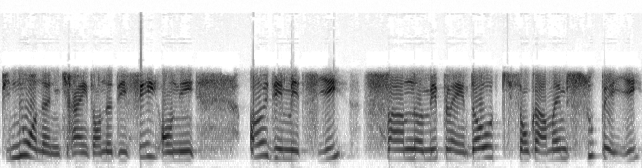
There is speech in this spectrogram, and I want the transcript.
Puis nous, on a une crainte. On a des filles, on est un des métiers, sans nommer plein d'autres, qui sont quand même sous-payés.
